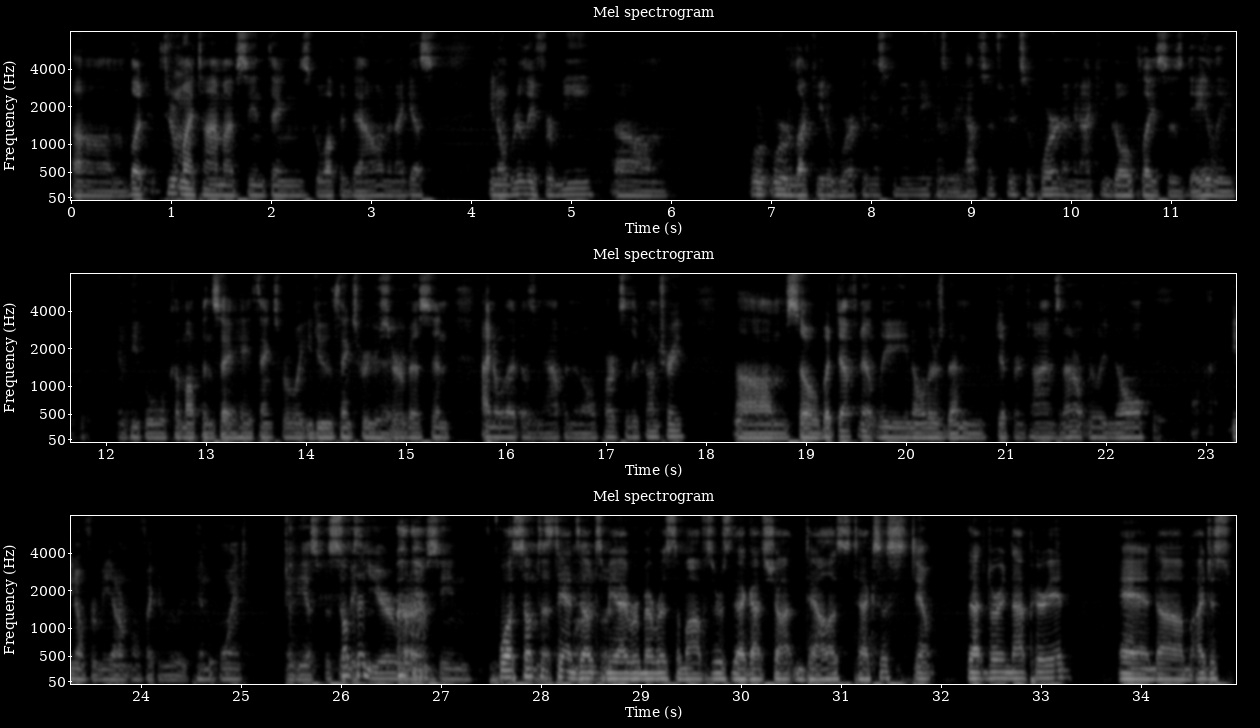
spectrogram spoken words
Um, but through my time, I've seen things go up and down. And I guess, you know, really for me, um, we're, we're lucky to work in this community because we have such good support. I mean, I can go places daily and people will come up and say, Hey, thanks for what you do. Thanks for your Yeah. service. And I know that doesn't happen in all parts of the country. Um, so, but definitely, you know, there's been different times and I don't really know, you know, for me, I don't know if I can really pinpoint maybe a specific Something- year where I've seen, Well, something stands out to me. I remember some officers that got shot in Dallas, Texas. Yeah. That during that period, and um, I just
